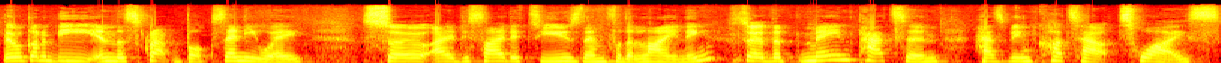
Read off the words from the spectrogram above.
they were going to be in the scrap box anyway so I decided to use them for the lining so the main pattern has been cut out twice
